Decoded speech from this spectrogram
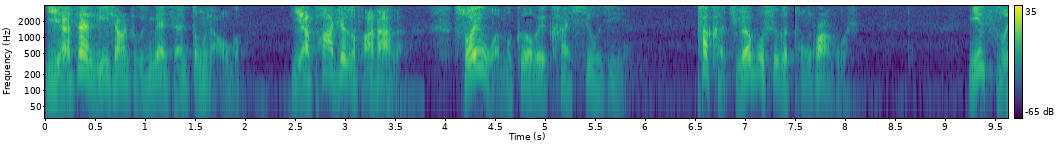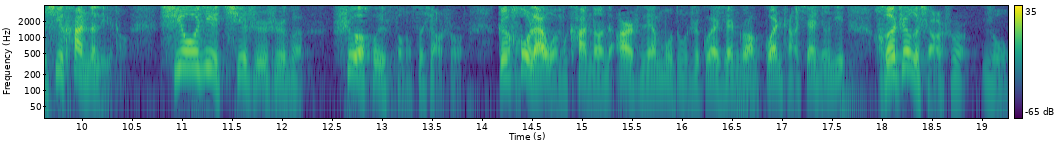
也在理想主义面前动摇过，也怕这个怕那个。所以我们各位看《西游记》，它可绝不是个童话故事。你仔细看这里头，《西游记》其实是个社会讽刺小说，跟后来我们看到的《二十年目睹之怪现状》《官场现形记》和这个小说有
